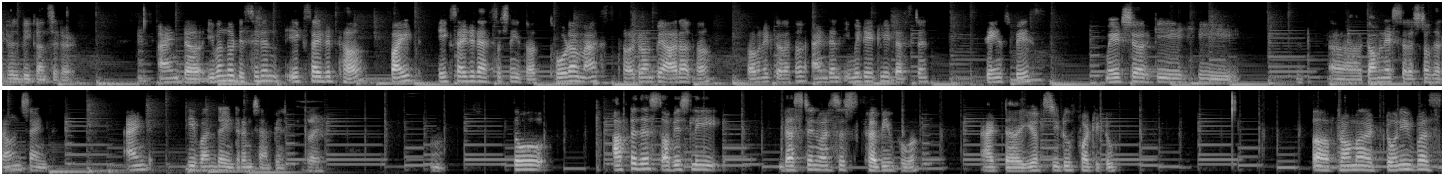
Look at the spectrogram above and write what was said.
it will be considered and uh, even though decision एक sided था fight एक sided as such नहीं था थोड़ा max third round पे आ रहा था dominate कर रहा था and then immediately Dustin changed pace made sure कि he uh, dominates the rest of the rounds and and he won the interim championship राइट so after this, obviously, Dustin versus Khabib हुआ at uh, UFC 242. Uh, from a Tony pers-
